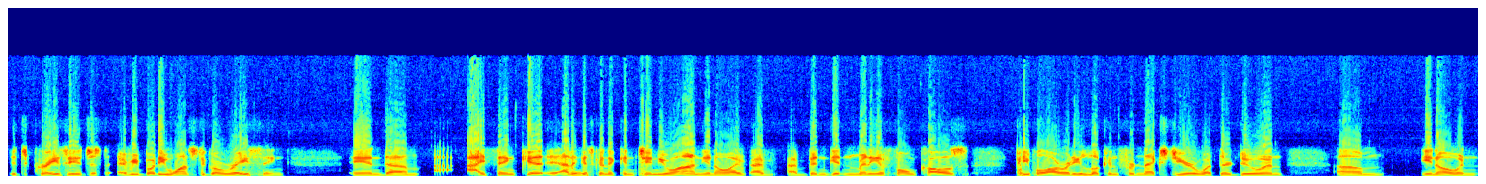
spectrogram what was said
it's crazy. It's just everybody wants to go racing, and um, I think uh, I think it's going to continue on. You know, I, I've I've been getting many of phone calls, people already looking for next year what they're doing um, you know, and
